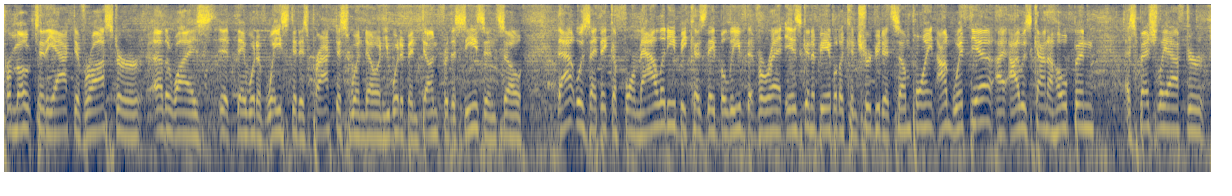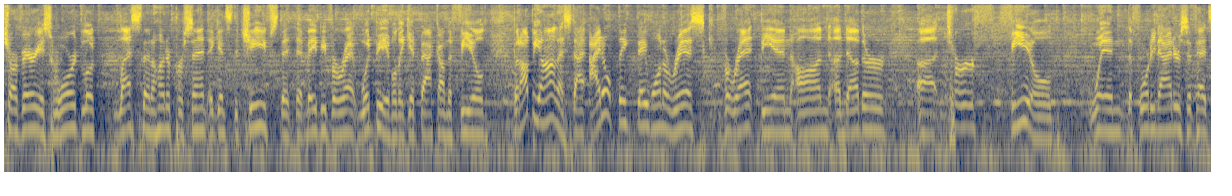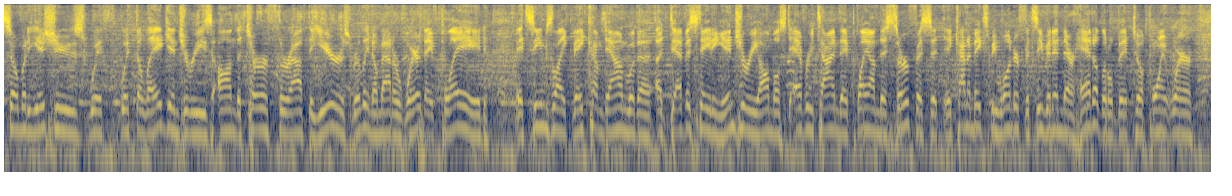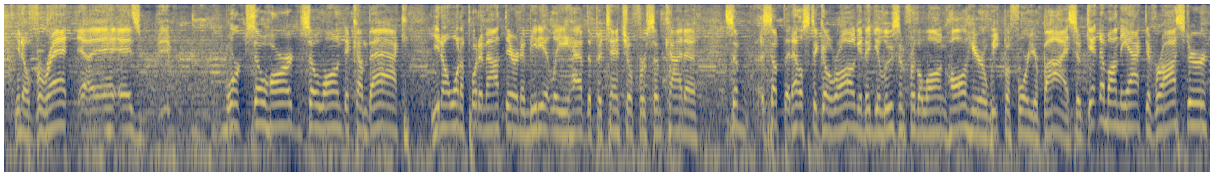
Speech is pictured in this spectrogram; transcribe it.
promote to the active roster. Otherwise, it, they would have wasted his practice window and he would have been done for the season. So that was, I think, a formality because they believe that Verrett is going to be able to contribute at some point. I'm with you. I, I was kind of hoping, especially after Charvarius Ward looked less than 100% against the Chiefs, that, that maybe Verrett would be able to get back on the field. But I'll be honest, I, I don't think they want to risk Verrett being on another uh, turf field when the 49ers have had so many issues with, with the leg injuries on the turf throughout the years, really no matter where they've played. It seems like they come down with a, a devastating injury almost every time they play on this surface. It, it kind of makes me wonder if it's even in their head a little bit to a point where, you know, Verrett uh, has worked so hard and so long to come back you don't want to put him out there and immediately have the potential for some kind of some something else to go wrong, and then you lose him for the long haul here a week before your bye. So getting him on the active roster,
